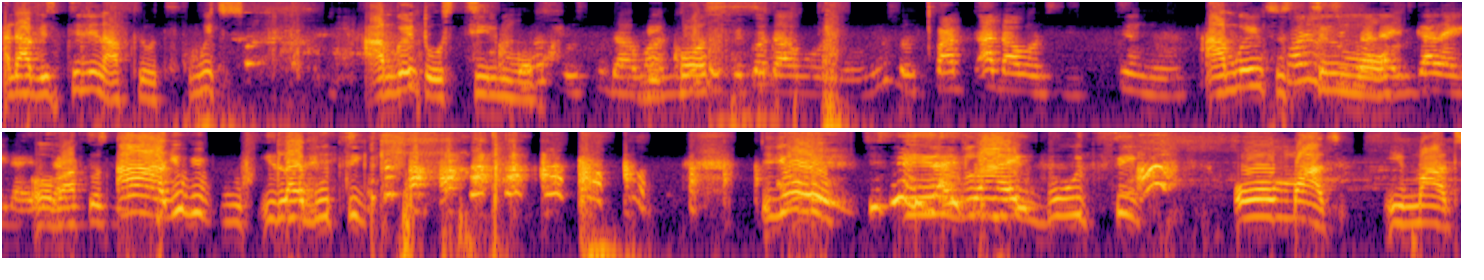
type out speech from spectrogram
And I've been stealing her clothes, which I'm going to steal more. Because- because that one, no. You supposed to add add that one to the thing, no. I'm going to steal more that it's gallery that is of actors. Ah, you people, it's like boutique. Yo, She said it's like boutique. Oh, mad. He mad.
